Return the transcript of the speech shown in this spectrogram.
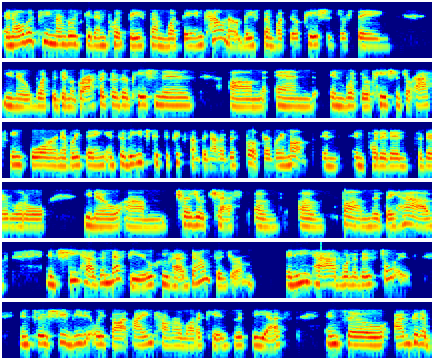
And all the team members get input based on what they encounter, based on what their patients are saying, you know, what the demographic of their patient is, um, and and what their patients are asking for and everything. And so they each get to pick something out of this book every month and, and put it into their little, you know, um, treasure chest of of fun that they have. And she has a nephew who had Down syndrome, and he had one of those toys. And so she immediately thought, I encounter a lot of kids with DS, and so I'm gonna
